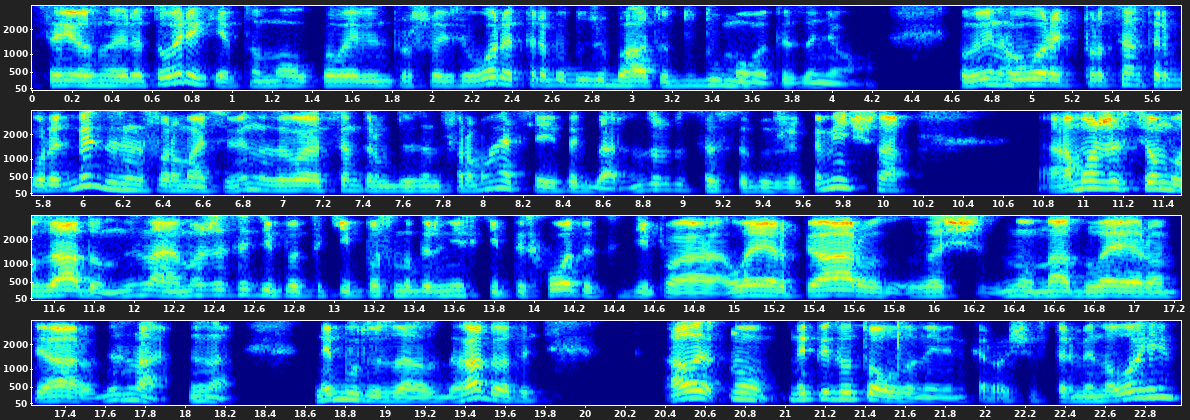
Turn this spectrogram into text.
серйозної риторики, тому коли він про щось говорить, треба дуже багато додумувати за нього. Коли він говорить про центр боротьби з дезінформацією, він називає центром дезінформації і так далі. Ну, тобто, це все дуже комічно. А може в цьому задум, не знаю, може це типу такий постмодерністський підход, це типу layer піару ну, над layer ом піару. Не знаю, не знаю. Не буду зараз догадуватись, але ну, не підготовлений він, коротше, в термінології.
